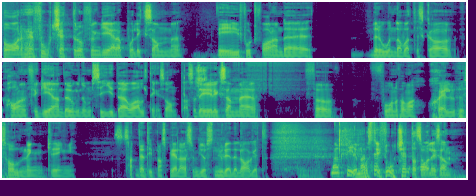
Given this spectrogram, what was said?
Bara det fortsätter att fungera på liksom... Det är ju fortfarande beroende av att det ska ha en fungerande ungdomssida och allting sånt. Alltså det är liksom eh, för att få någon form av självhushållning kring den typen av spelare som just nu leder laget. Men Det måste ju fortsätta så liksom.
